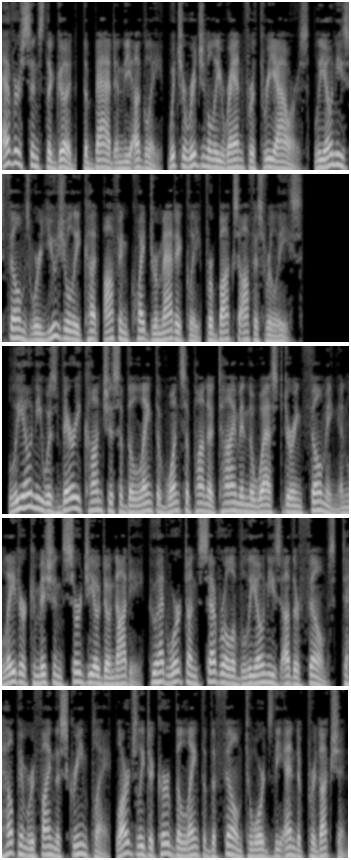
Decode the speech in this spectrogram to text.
Ever since The Good, The Bad and the Ugly, which originally ran for three hours, Leone's films were usually cut often quite dramatically for box office release. Leone was very conscious of the length of Once Upon a Time in the West during filming and later commissioned Sergio Donati, who had worked on several of Leone's other films, to help him refine the screenplay, largely to curb the length of the film towards the end of production.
